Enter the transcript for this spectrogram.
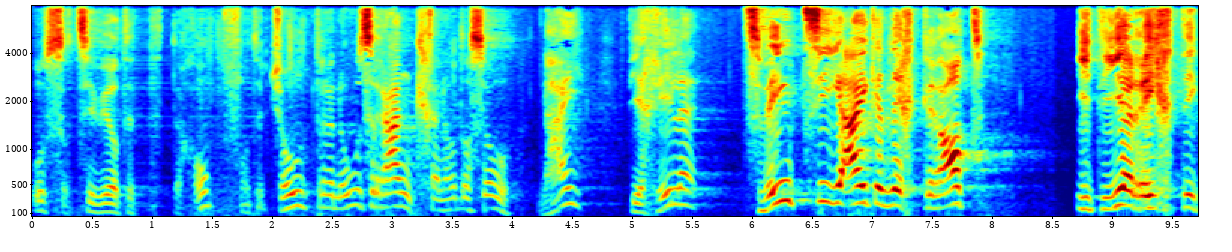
Außer Sie würden den Kopf oder die Schultern ausrenken oder so. Nein, die Kille zwingt Sie eigentlich gerade in die Richtung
